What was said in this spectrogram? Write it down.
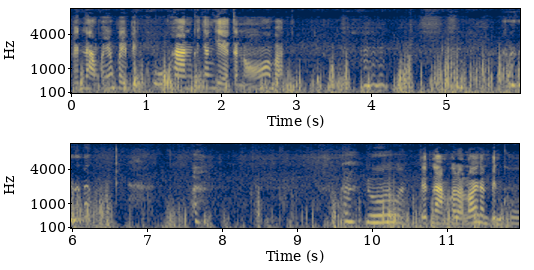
เป็นน้ำเขายังไปเป็นครูฮานก็ยั งแยกกันเนาะบัดดูเวียดนามเขาละร้อยกันเป็นครู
